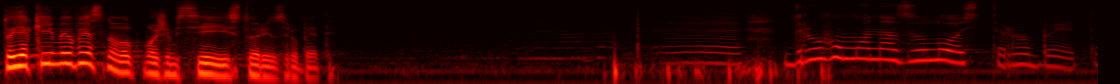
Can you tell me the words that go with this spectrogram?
То який ми висновок можемо з цієї історії зробити? Е, другому на злость робити.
